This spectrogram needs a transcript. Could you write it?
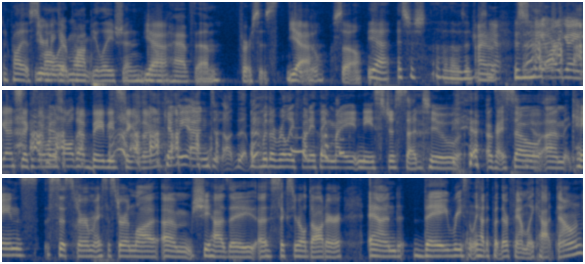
And probably a smaller get more- population Yeah. don't have them versus Yeah. do. So yeah, it's just I thought that was interesting. don't. This is me arguing against it because I want us all to have babies together. Can we end uh, with a really funny thing my niece just said to? Okay, so um, Kane's sister, my sister-in-law, um, she has a, a six-year-old daughter, and they recently had to put their family cat down,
